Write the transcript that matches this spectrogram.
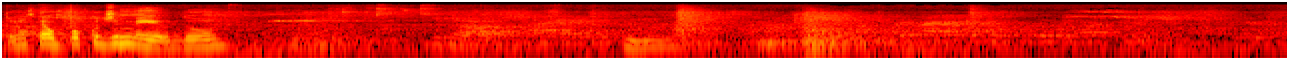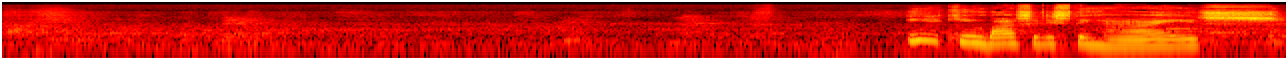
Tenho até um pouco de medo. E aqui embaixo eles têm mais.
